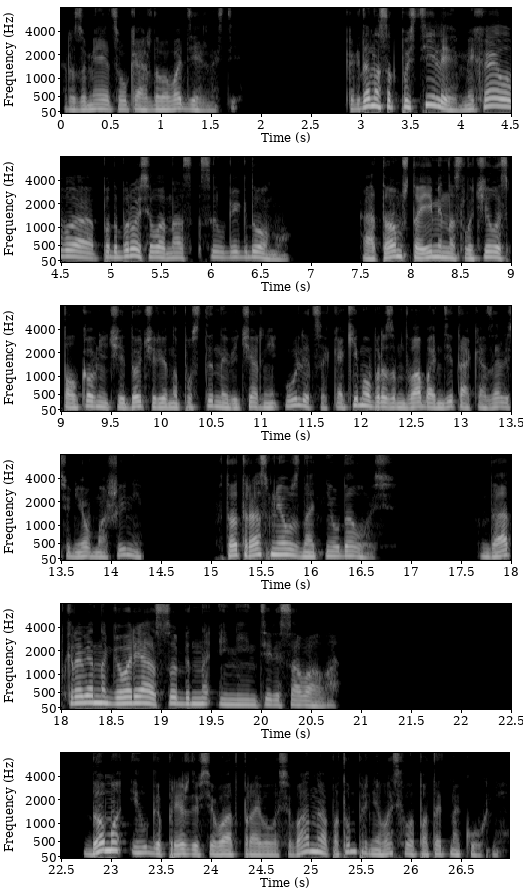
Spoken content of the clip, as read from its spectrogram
Разумеется, у каждого в отдельности. Когда нас отпустили, Михайлова подбросила нас с Илгой к дому. О том, что именно случилось с полковничьей дочерью на пустынной вечерней улице, каким образом два бандита оказались у нее в машине, в тот раз мне узнать не удалось. Да, откровенно говоря, особенно и не интересовало. Дома Илга прежде всего отправилась в ванну, а потом принялась хлопотать на кухне.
